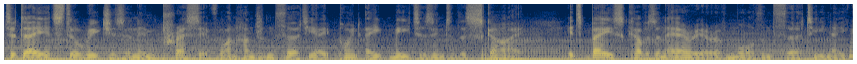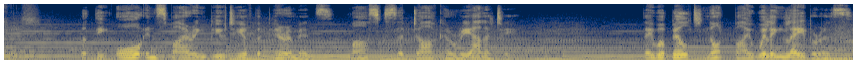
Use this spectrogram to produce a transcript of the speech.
Today it still reaches an impressive 138.8 meters into the sky. Its base covers an area of more than 13 acres. But the awe-inspiring beauty of the pyramids masks a darker reality. They were built not by willing laborers,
